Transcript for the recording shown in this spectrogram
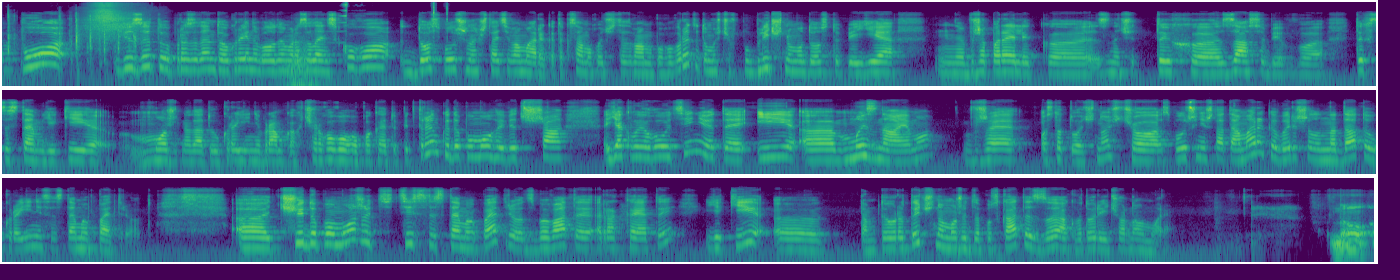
По візиту президента України Володимира Зеленського до Сполучених Штатів Америки так само хочеться з вами поговорити, тому що в публічному доступі є вже перелік, е, значить, тих е, засобів, е, тих систем, які можуть надати Україні в рамках чергового пакету підтримки допомоги від США. Як ви його оцінюєте? І е, ми знаємо вже остаточно, що Сполучені Штати Америки вирішили надати Україні системи Петріот. Е, Чи допоможуть ці системи Петріот збивати ракети, які е, там теоретично можуть запускати з акваторії Чорного моря? Ну,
